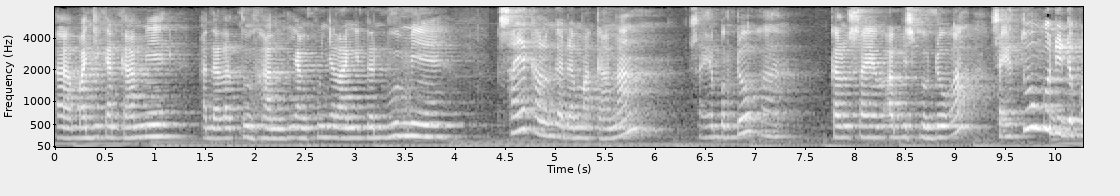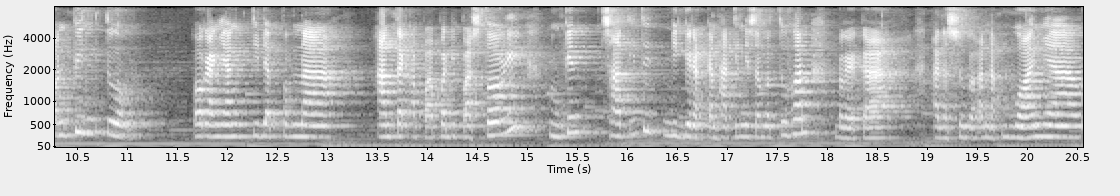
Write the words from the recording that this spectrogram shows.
uh, majikan kami adalah Tuhan yang punya langit dan bumi. Saya kalau nggak ada makanan saya berdoa. Kalau saya habis berdoa saya tunggu di depan pintu. Orang yang tidak pernah antek apa-apa di pastori mungkin saat itu digerakkan hatinya sama Tuhan. Mereka ada suruh anak buahnya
